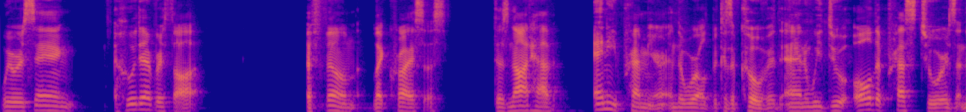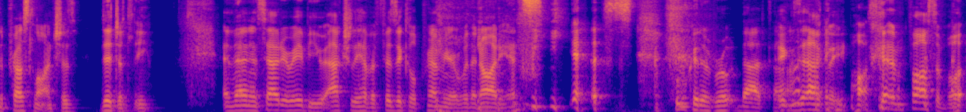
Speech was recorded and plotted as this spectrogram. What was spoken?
We were saying, who'd ever thought a film like Crisis does not have any premiere in the world because of COVID, and we do all the press tours and the press launches digitally. And then in Saudi Arabia, you actually have a physical premiere with an audience. yes. Who could have wrote that? Huh? Exactly. Impossible. Impossible.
